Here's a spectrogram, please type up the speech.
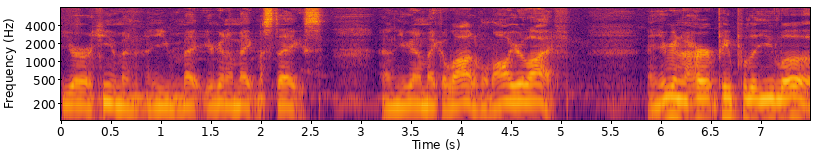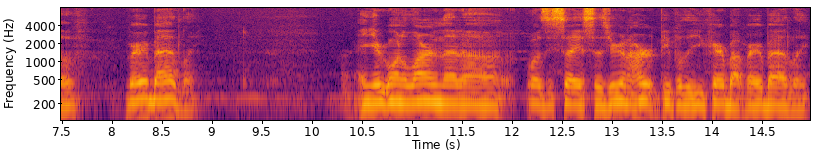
you're a human and you make you're gonna make mistakes, and you're gonna make a lot of them all your life, and you're gonna hurt people that you love very badly." And you're going to learn that, uh, what does he say? He says, You're going to hurt people that you care about very badly.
